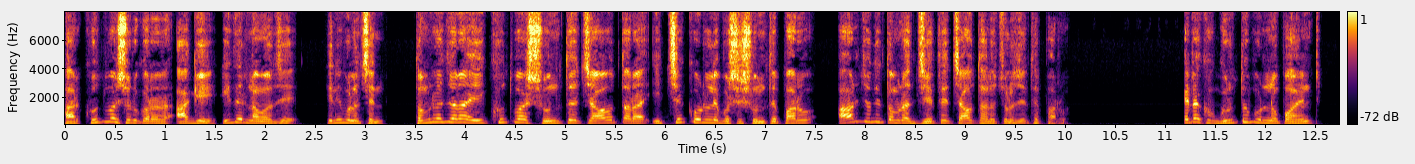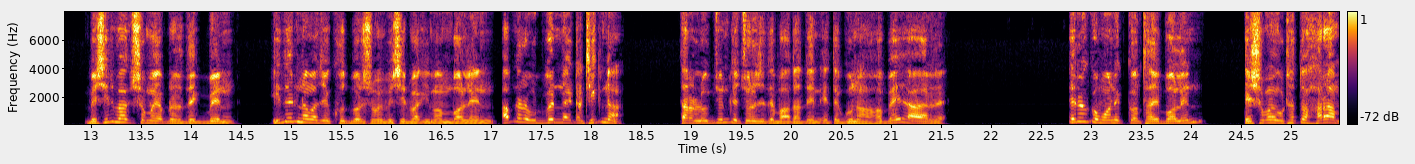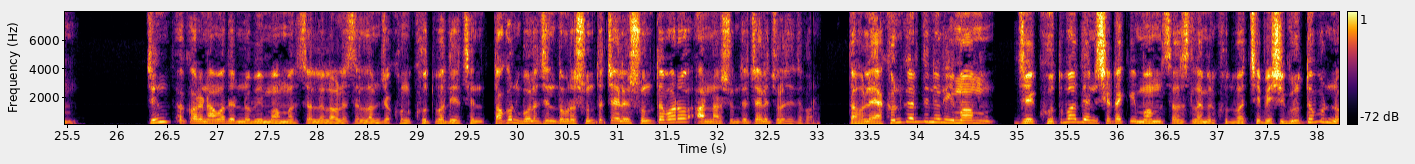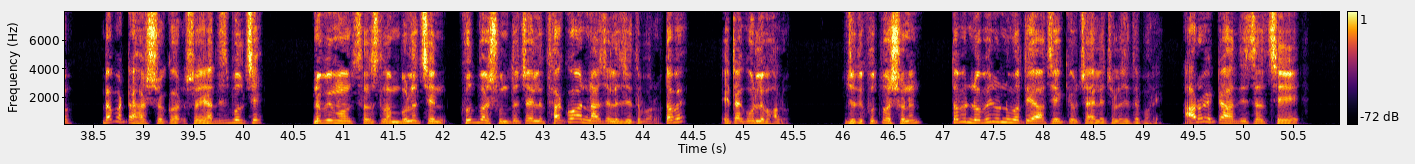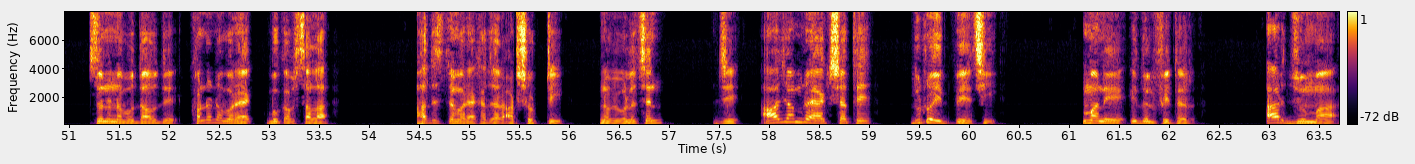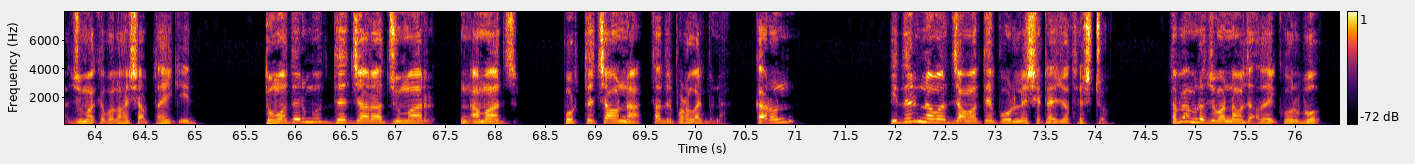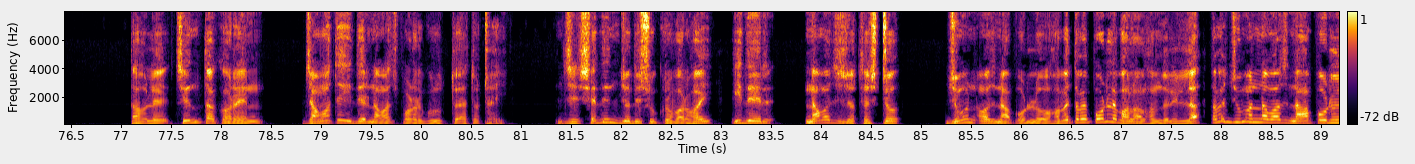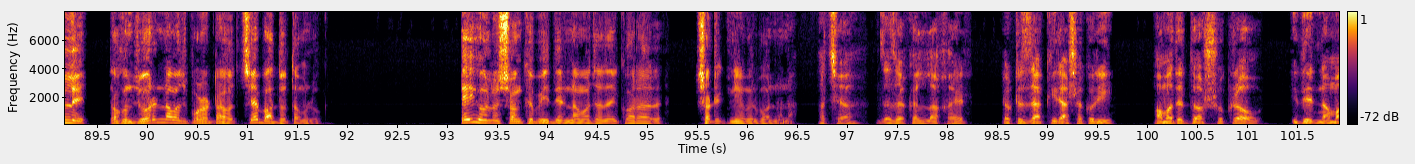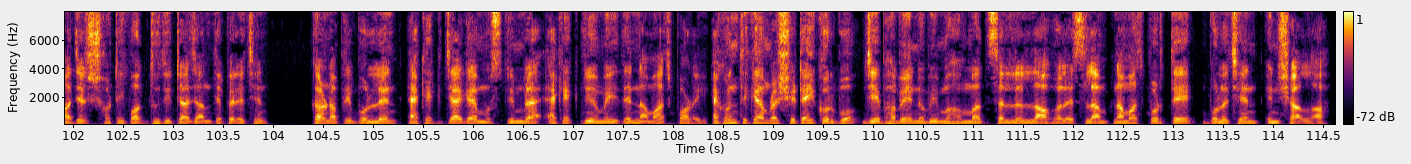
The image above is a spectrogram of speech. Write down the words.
আর খুতবা শুরু করার আগে ঈদের নামাজে তিনি বলেছেন, তোমরা যারা এই খুতবা শুনতে চাও, তারা ইচ্ছে করলে বসে শুনতে পারো, আর যদি তোমরা যেতে চাও, তাহলে চলে যেতে পারো। এটা খুব গুরুত্বপূর্ণ পয়েন্ট। বেশিরভাগ সময় আপনারা দেখবেন, ঈদের নামাজে খুতবার সময় বেশিরভাগ ইমাম বলেন, আপনারা উঠবেন না, এটা ঠিক না। তারা লোকজনকে চলে যেতে বাধা দেন, এতে গুনাহ হবে। আর এরকম অনেক কথাই বলেন, এ সময় ওঠা তো হারাম। চিন্তা করেন, আমাদের নবী মোহাম্মদ সাল্লাহ সাল্লাম যখন খুতবা দিয়েছেন, তখন বলেছেন, তোমরা শুনতে চাইলে শুনতে পারো, আর না শুনতে চাইলে চলে যেতে পারো। তাহলে এখনকার দিনের ইমাম যে খুতবা দেন, সেটা কি মোহাম্মদ সাল্লাহামের খুতবার চেয়ে বেশি গুরুত্বপূর্ণ? ব্যাপারটা হাস্যকর। সৈহাদিস বলছে নবী মোহাম্মদ বলেছেন, খুতবা শুনতে চাইলে থাকো আর না চাইলে যেতে পারো। তবে এটা করলে ভালো। যদি খুতবা শোনেন, তবে নবীর অনুমতি আছে, কেউ চাইলে চলে যেতে পারে। আরও একটা হাদিস আছে সুনানাবু দাউদে, খণ্ড নম্বর এক, বুক অব সালা হাদিস নম্বর এক হাজার আটষট্টি। নবী বলেছেন যে, আজ আমরা একসাথে দুটো ঈদ পেয়েছি মানে ঈদ উল ফিতর আর জুমা জুমাকে বলা হয় সাপ্তাহিক ঈদ। তোমাদের মধ্যে যারা জুমার নামাজ পড়তে চাও না, তাদের পড়া লাগবে না। কারণ ঈদের নামাজ জামাতে পড়লে সেটাই যথেষ্ট। তবে আমরা জুমার নামাজ আদায় করব। তাহলে চিন্তা করেন, জামাতে ঈদের নামাজ পড়ার গুরুত্ব এতটাই যে সেদিন যদি শুক্রবার হয়, ঈদের নামাজ যথেষ্ট। জুমার নামাজ না পড়লেও হবে, তবে পড়লে ভালো, আলহামদুলিল্লাহ। তবে জুমার নামাজ না পড়লে তখন জোহরের নামাজ পড়াটা হচ্ছে বাধ্যতামূলক। এই হলো সংক্ষেপে ঈদের নামাজ আদায় করার সঠিক নিয়মের বর্ণনা। আচ্ছা জাজাকাল্লা খায়ের। ডক্টর জাকির, আশা করি আমাদের দর্শকরাও ঈদের নামাজের সঠিক পদ্ধতিটা জানতে পেরেছেন। কারণ আপনি বললেন এক এক জায়গায় মুসলিমরা এক এক নিয়মে ঈদের নামাজ পড়ে। এখন থেকে আমরা সেটাই করব, যেভাবে নবী মোহাম্মদ সাল্লাহ আলাইসলাম নামাজ পড়তে বলেছেন, ইনশাআল্লাহ।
